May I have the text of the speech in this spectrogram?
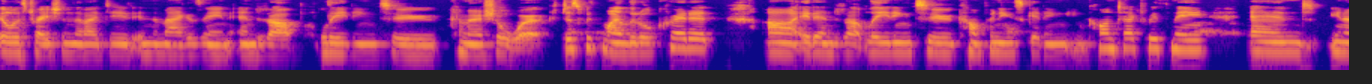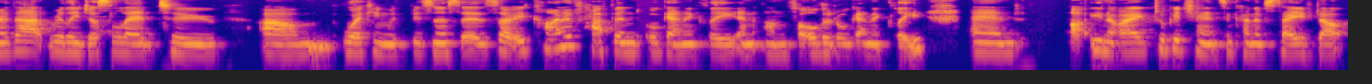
illustration that I did in the magazine ended up leading to commercial work. Just with my little credit, uh, it ended up leading to companies getting in contact with me. And, you know, that really just led to um, working with businesses. So it kind of happened organically and unfolded organically. And, uh, you know, I took a chance and kind of saved up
